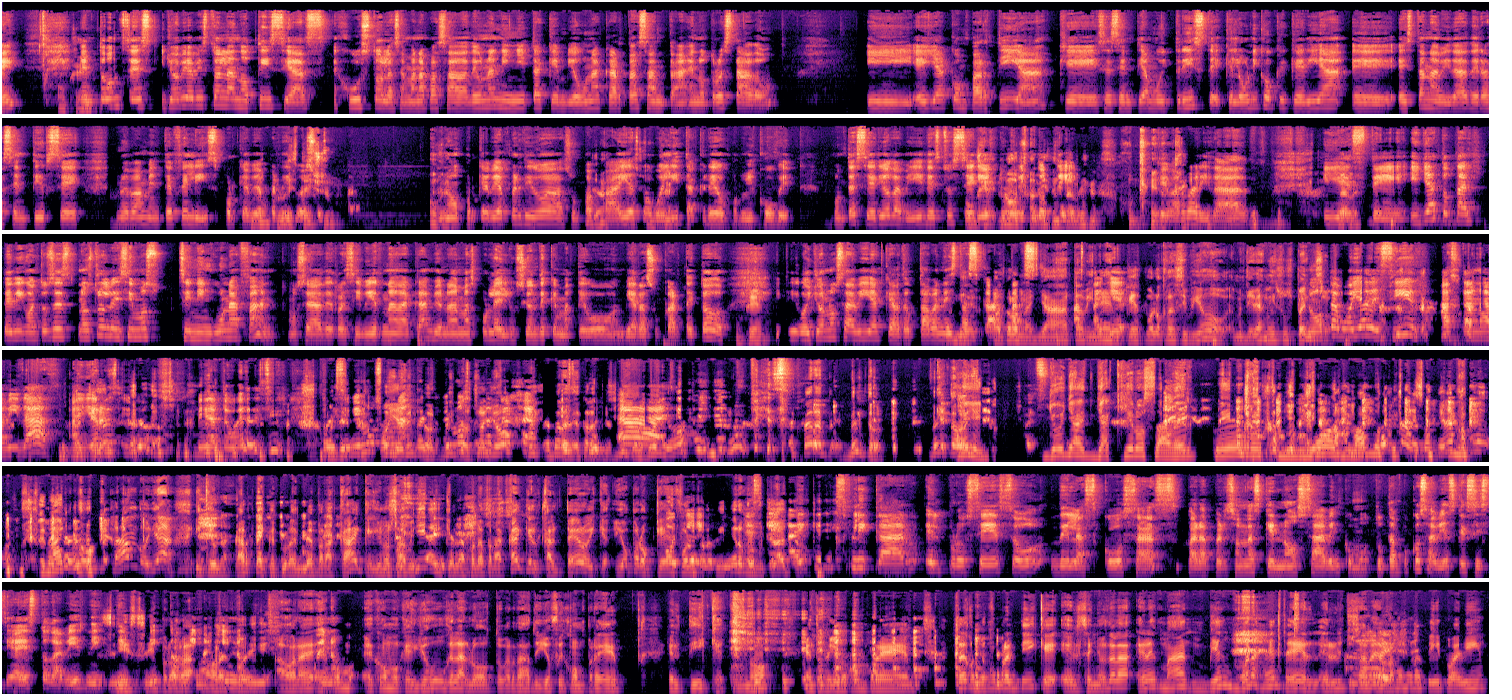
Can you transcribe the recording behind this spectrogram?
Ok. Entonces, yo había visto en las noticias justo la semana pasada de una niñita que envió una carta a Santa en otro estado y ella compartía que se sentía muy triste, que lo único que quería eh, esta Navidad era sentirse nuevamente feliz porque había perdido a su no, porque había perdido a su papá y a su abuelita, creo, por el COVID. Ponte serio, David, esto es serio, no, está bien, riéndote. está bien. Ok, Qué barbaridad. Y Dale. este, y ya total, te digo, entonces nosotros lo hicimos sin ningún afán, o sea, de recibir nada a cambio, nada más por la ilusión de que Mateo enviara su carta y todo. Y digo, yo no sabía que adoptaban Oye, estas cartas. patrona, ya está hasta bien. ayer. ¿Qué fue lo que recibió? Me tienes a mí en suspenso. No te voy a decir, hasta Navidad. Ayer recibió, mira, te voy a decir, recibimos Oye, una, Víctor, recibimos Víctor, soy yo. caja. Espérate, espérate. Víctor, soy yo. Espérate, Víctor. Víctor. Oye, yo ya, ya quiero saber qué recibió. Vamos esperando ya. Y que una carta y que tú la envíes para acá y que yo no sabía y que la pone para acá y que el cartero y que yo, pero ¿qué fue lo que le dijeron, Hay que explicar el proceso de las cosas para personas que no saben, como tú tampoco sabías que existía esto, David, ni Sí, sí, pero ahora, ahora, estoy, ahora es, como, es como que yo jugué la loto, ¿verdad? Y yo fui y compré el ticket, ¿no? Entonces yo lo compré, cuando yo compré el ticket, el señor de la, él es más, bien buena gente, él, él, tú sabes, hablamos un ratito ahí.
